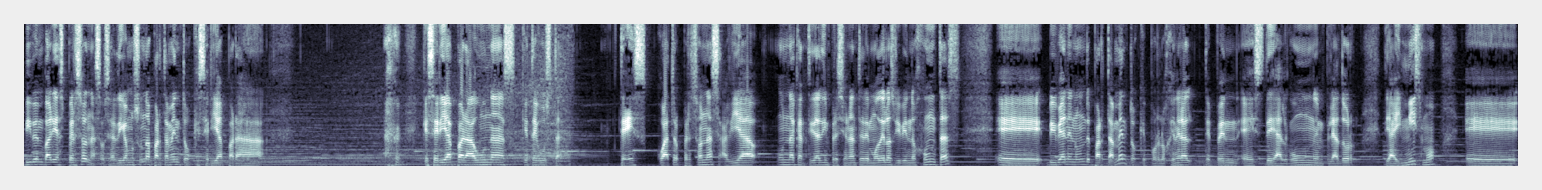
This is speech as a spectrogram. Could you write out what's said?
viven varias personas o sea digamos un apartamento que sería para que sería para unas, que te gusta? Tres, cuatro personas. Había una cantidad impresionante de modelos viviendo juntas. Eh, vivían en un departamento que por lo general depende es de algún empleador de ahí mismo. Eh,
